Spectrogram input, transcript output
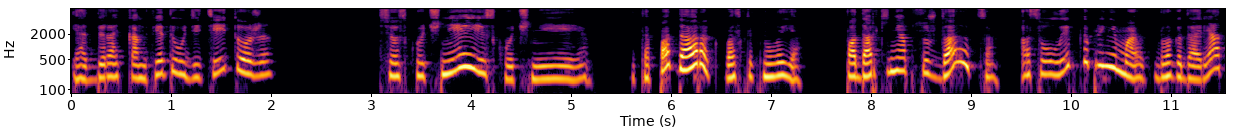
И отбирать конфеты у детей тоже. Все скучнее и скучнее. Это подарок, воскликнула я. Подарки не обсуждаются, а с улыбкой принимают, благодарят.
